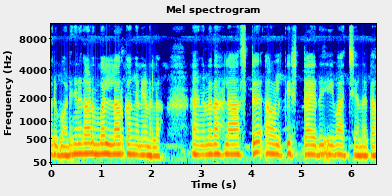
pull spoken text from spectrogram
ഒരുപാട് ഇങ്ങനെ കാണുമ്പോൾ എല്ലാവർക്കും അങ്ങനെയാണല്ലോ. അങ്ങനെ ദാ ലാസ്റ്റ് അവൾക്ക് ഇഷ്ടമായത് ഈ വാച്ചാണ് കേട്ടോ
